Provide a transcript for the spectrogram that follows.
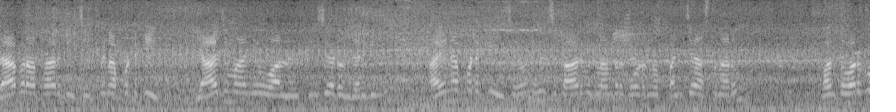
లేబర్ అథారిటీ చెప్పినప్పటికీ యాజమాన్యం వాళ్ళని తీసేయడం జరిగింది. అయినప్పటికీ సెవెన్ హిల్స్ కార్మికులందరూ కూడా పనిచేస్తున్నారు. కొంతవరకు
